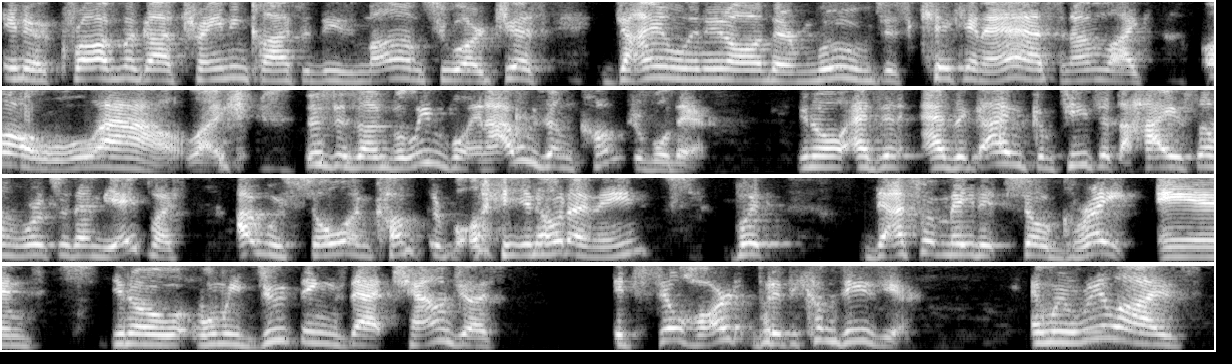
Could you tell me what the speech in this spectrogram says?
in a Krav Maga training class with these moms who are just dialing in on their moves, just kicking ass. And I'm like, oh, wow, like this is unbelievable. And I was uncomfortable there. You know, as, an, as a guy who competes at the highest level, works with NBA players, I was so uncomfortable. you know what I mean? But that's what made it so great. And, you know, when we do things that challenge us, it's still hard, but it becomes easier. And we realize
